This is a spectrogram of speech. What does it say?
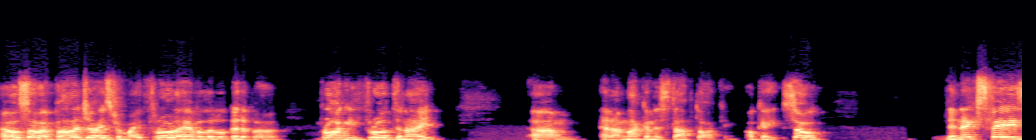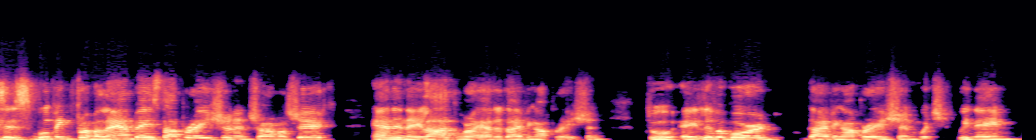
also apologize for my throat. I have a little bit of a froggy throat tonight. Um, and I'm not going to stop talking. Okay, so the next phase is moving from a land-based operation in Sharm el Sheikh and in Eilat, where I had a diving operation, to a liveaboard diving operation, which we named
